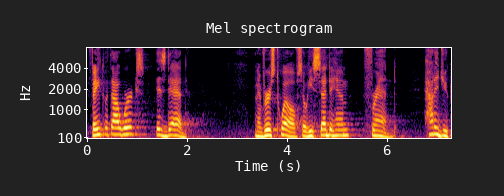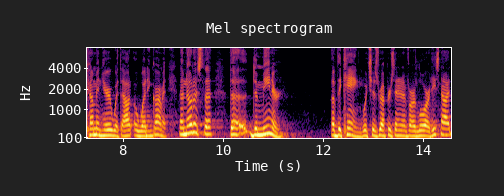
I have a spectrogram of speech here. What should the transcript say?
Faith without works is dead. And in verse 12, so he said to him, Friend, how did you come in here without a wedding garment? Now notice the, the demeanor of the king, which is representative of our Lord. He's not,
